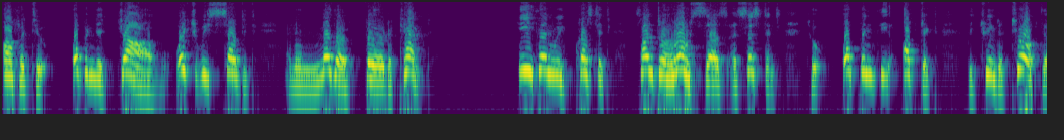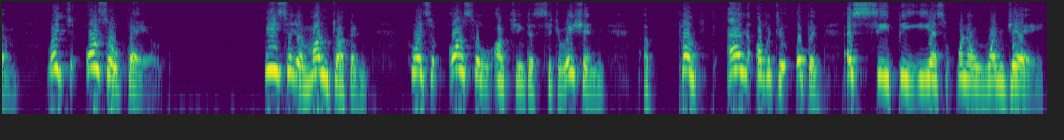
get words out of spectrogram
offered to open the jar, which resulted in another failed attempt. He then requested Santa Rosa's assistance to open the object between the two of them, which also failed. Researcher Mondragon, who was also watching the situation, uh, approached and offered to open SCP-ES-101-J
